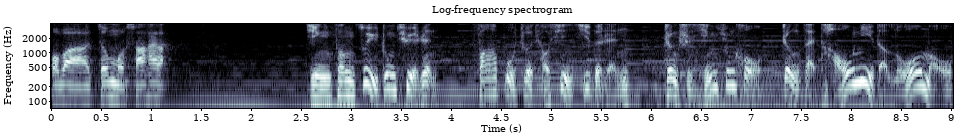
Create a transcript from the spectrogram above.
我把周某杀害了。警方最终确认，发布这条信息的人正是行凶后正在逃匿的罗某。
